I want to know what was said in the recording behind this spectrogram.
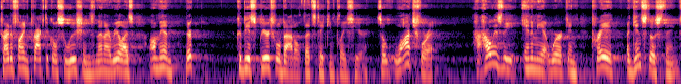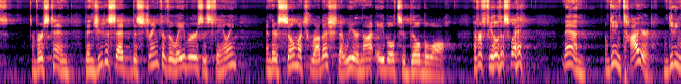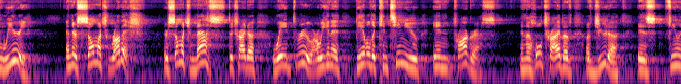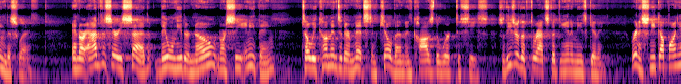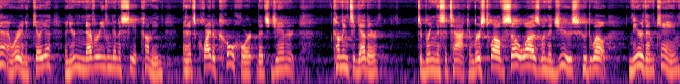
try to find practical solutions, and then I realize, oh man, there could be a spiritual battle that's taking place here. So watch for it. How is the enemy at work? And pray against those things. In verse 10, then Judah said, The strength of the laborers is failing, and there's so much rubbish that we are not able to build the wall. Ever feel this way? Man, I'm getting tired. I'm getting weary. And there's so much rubbish. There's so much mess to try to wade through. Are we going to be able to continue in progress? And the whole tribe of, of Judah is feeling this way. And our adversaries said, They will neither know nor see anything till we come into their midst and kill them and cause the work to cease. So these are the threats that the enemy is giving. We're going to sneak up on you and we're going to kill you, and you're never even going to see it coming. And it's quite a cohort that's coming together to bring this attack. In verse 12, so it was when the Jews who dwelt near them came,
